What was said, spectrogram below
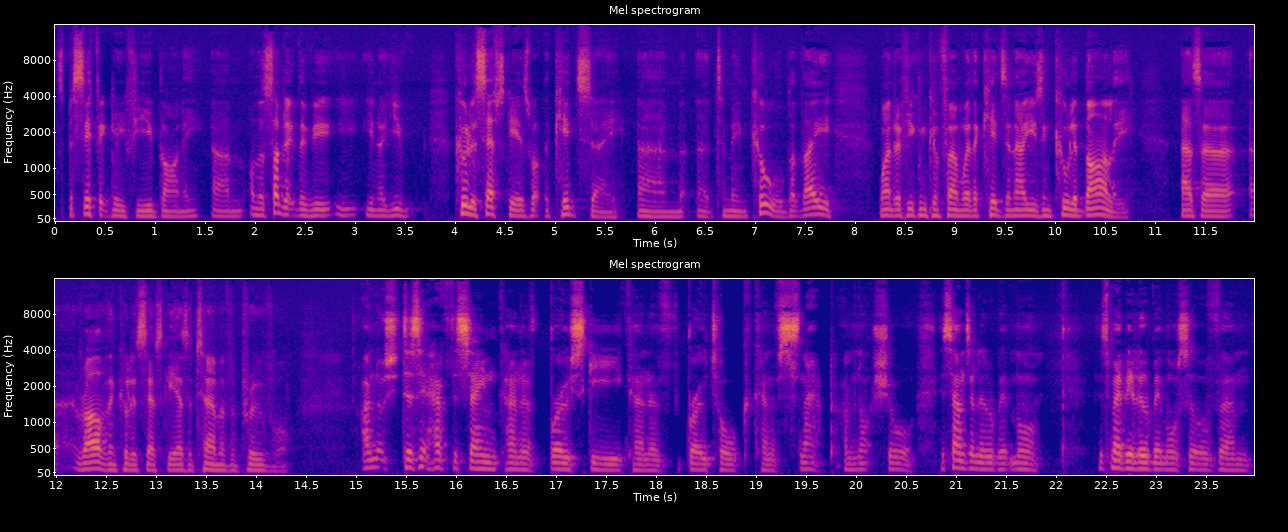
specifically for you, Barney, um, on the subject of you. You, you know, you Kulusevski is what the kids say um, uh, to mean cool, but they wonder if you can confirm whether kids are now using Koulibaly as a uh, rather than Kulusevski as a term of approval. I'm not sure. Does it have the same kind of broski, kind of bro talk, kind of snap? I'm not sure. It sounds a little bit more. It's maybe a little bit more sort of. Um,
